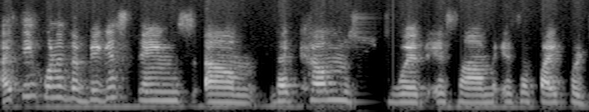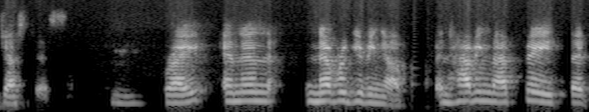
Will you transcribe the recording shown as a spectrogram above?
I think one of the biggest things um, that comes with Islam is a fight for justice, mm. right? And then never giving up and having that faith that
